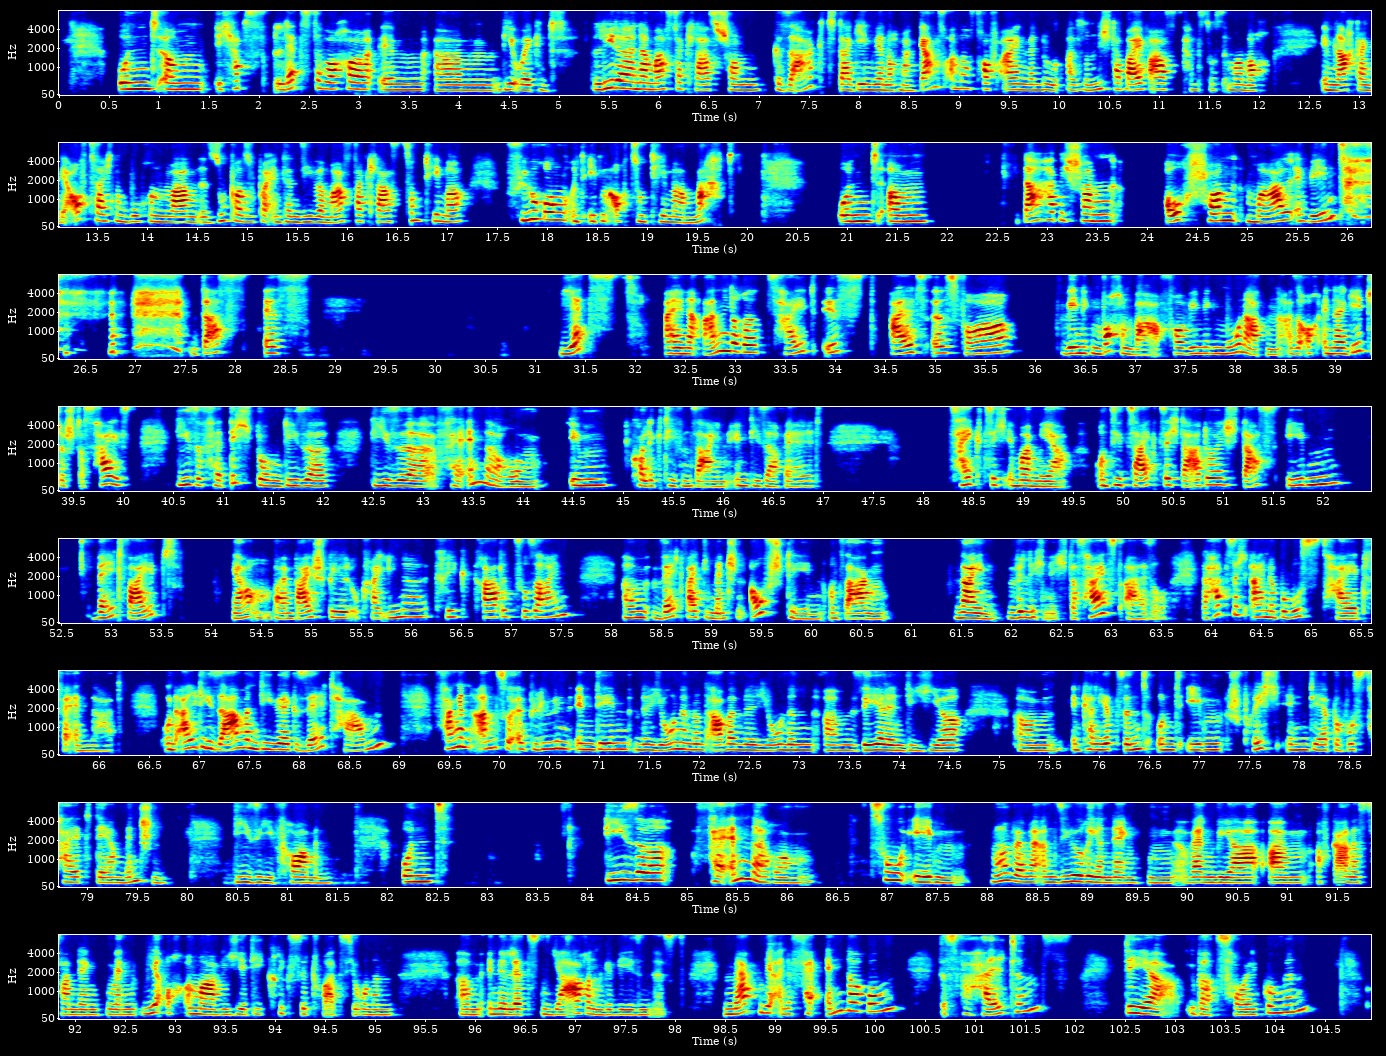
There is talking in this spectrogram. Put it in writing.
Und ähm, ich habe es letzte Woche im ähm, The Awakened Leader in der Masterclass schon gesagt. Da gehen wir nochmal ganz anders drauf ein. Wenn du also nicht dabei warst, kannst du es immer noch im Nachgang der Aufzeichnung buchen. War eine super, super intensive Masterclass zum Thema Führung und eben auch zum Thema Macht. Und ähm, da habe ich schon auch schon mal erwähnt, dass es jetzt eine andere Zeit ist, als es vor wenigen Wochen war, vor wenigen Monaten, also auch energetisch. Das heißt, diese Verdichtung, diese, diese Veränderung im kollektiven Sein, in dieser Welt, zeigt sich immer mehr. Und sie zeigt sich dadurch, dass eben weltweit ja, um beim Beispiel Ukraine-Krieg gerade zu sein, ähm, weltweit die Menschen aufstehen und sagen, nein, will ich nicht. Das heißt also, da hat sich eine Bewusstheit verändert. Und all die Samen, die wir gesät haben, fangen an zu erblühen in den Millionen und Abermillionen ähm, Seelen, die hier ähm, inkarniert sind und eben sprich in der Bewusstheit der Menschen, die sie formen. Und diese Veränderung zu eben, ne, wenn wir an Syrien denken, wenn wir ähm, Afghanistan denken, wenn wir auch immer, wie hier die Kriegssituationen ähm, in den letzten Jahren gewesen ist, merken wir eine Veränderung des Verhaltens, der Überzeugungen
